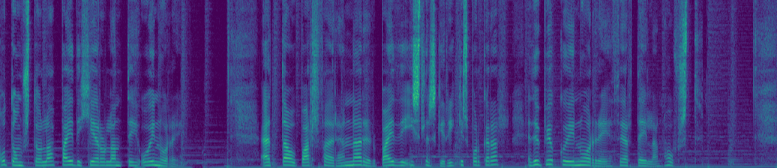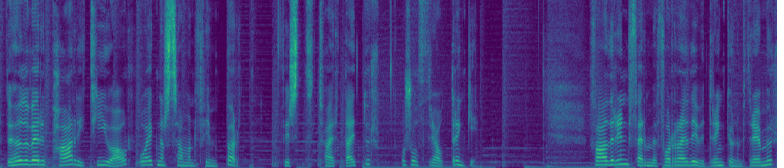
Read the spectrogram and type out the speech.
og domstóla bæði hér á landi og í Noregi. Edda og barsfæður hennar eru bæði íslenski ríkisborgarar en þau byggu í Noregi þegar deilan hófst. Þau höfðu verið par í tíu ár og eignast saman fimm börn, fyrst tvær dætur og svo þrjá drengi. Fadurinn fer með forræði við drengjónum þremur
